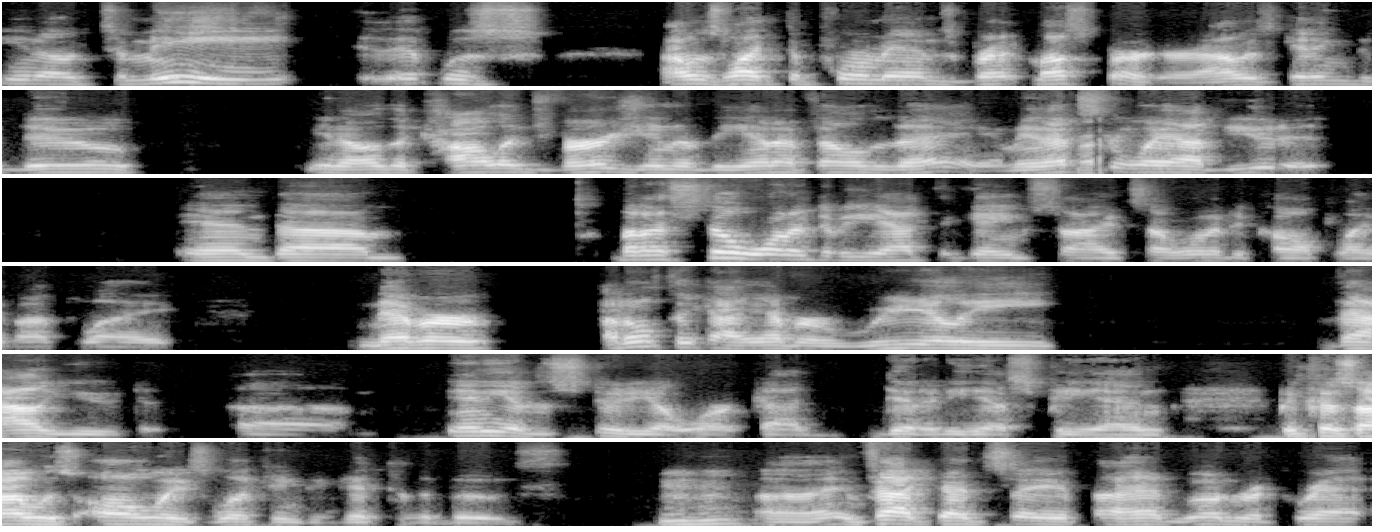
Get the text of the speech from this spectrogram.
you know, to me, it was I was like the poor man's Brent Musburger. I was getting to do, you know, the college version of the NFL today. I mean, that's the way I viewed it. And um, but I still wanted to be at the game sites. I wanted to call play by play. Never I don't think I ever really valued uh, any of the studio work I did at ESPN because I was always looking to get to the booth. hmm Uh, in fact, I'd say if I had one regret,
